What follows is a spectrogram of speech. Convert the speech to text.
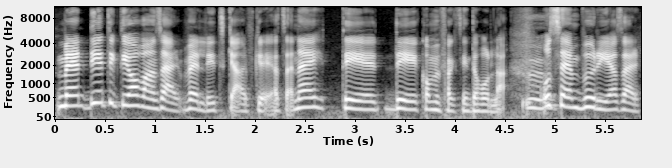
Men det tyckte jag var en så här väldigt skarp grej. Att så här, nej det, det kommer faktiskt inte hålla. Och sen börja så här,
